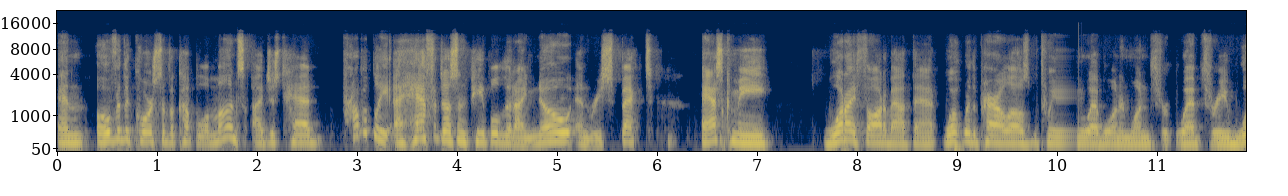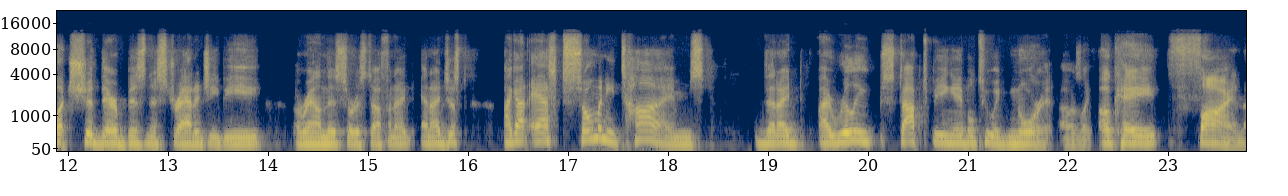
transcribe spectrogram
And over the course of a couple of months, I just had probably a half a dozen people that I know and respect ask me what I thought about that. What were the parallels between Web 1 and one th- Web 3? What should their business strategy be around this sort of stuff? And I and I just I got asked so many times that I I really stopped being able to ignore it. I was like, okay, fine,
